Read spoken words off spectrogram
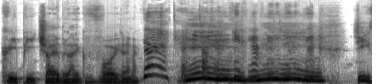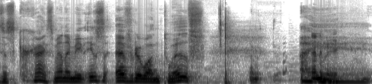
creepy childlike voice, and Jesus Christ, man! I mean, is everyone twelve? I, Anyway.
